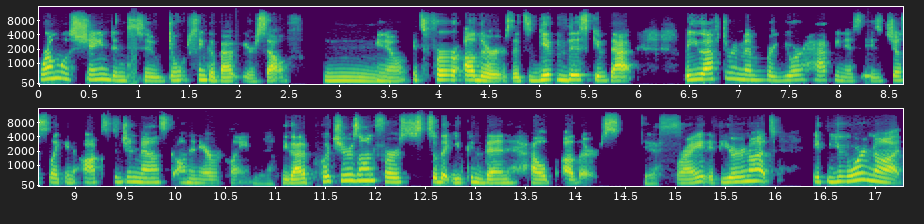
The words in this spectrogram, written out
we're almost shamed into don't think about yourself. Mm. You know, it's for others, it's give this, give that. But you have to remember your happiness is just like an oxygen mask on an airplane. Yeah. You got to put yours on first so that you can then help others, yes right? If you're not, if you're not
